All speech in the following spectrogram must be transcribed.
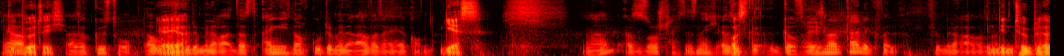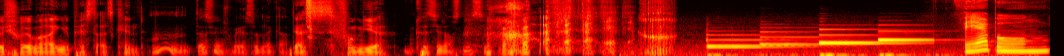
Ja. gebürtig. Also Güstrow, da wo Ja, das, gute Mineral, das eigentlich noch gute Mineralwasser herkommt. Yes. Na? Also so schlecht ist nicht. Also Aus- G- Großrägen hat keine Quelle für Mineralwasser. In den Tümpel habe ich früher mal reingepisst als Kind. Mm, deswegen schmeckt es so lecker. Das ist von mir. Küsschen aufs Nüsschen. Werbung.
